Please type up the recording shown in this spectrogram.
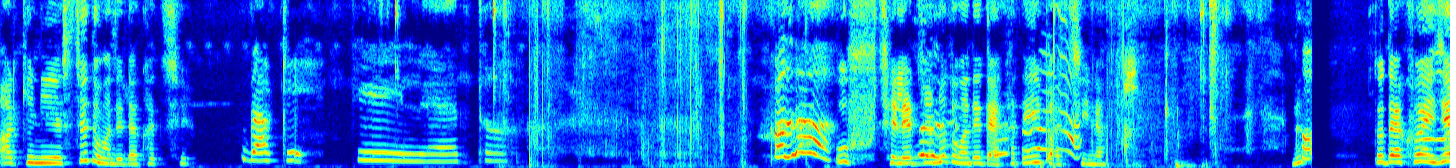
আর কি নিয়ে এসছে তোমাদের দেখাচ্ছি। ডাকে উফ ছেলের জন্য তোমাদের দেখাতেই পাচ্ছি না। তো দেখো এই যে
